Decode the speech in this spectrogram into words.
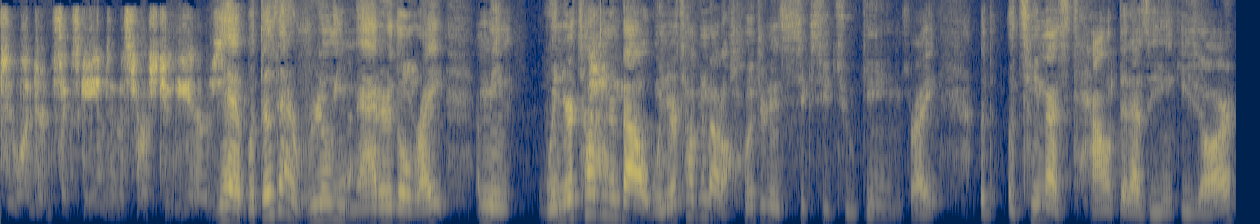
206 games in his first two years. Yeah, but does that really matter though, right? I mean, when you're talking about when you're talking about 162 games, right? A, a team as talented as the Yankees are,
